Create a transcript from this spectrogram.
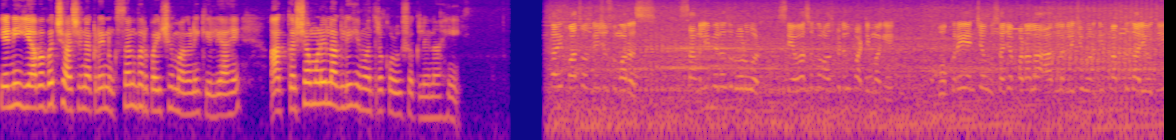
यांनी याबाबत शासनाकडे नुकसान भरपाईची मागणी केली आहे. आग कशामुळे लागली हे मात्र कळू शकले नाही. सकाळी पाच वाजण्याच्या सुमारास सांगली मिरज रोडवर सेवा सदन हॉस्पिटल पाठीमागे भोकरे यांच्या उसाच्या फडाला आग लागल्याची वर्दी प्राप्त झाली होती.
